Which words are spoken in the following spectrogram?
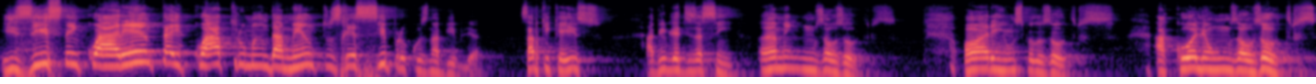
Existem 44 mandamentos recíprocos na Bíblia. Sabe o que é isso? A Bíblia diz assim: amem uns aos outros, orem uns pelos outros, acolham uns aos outros,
